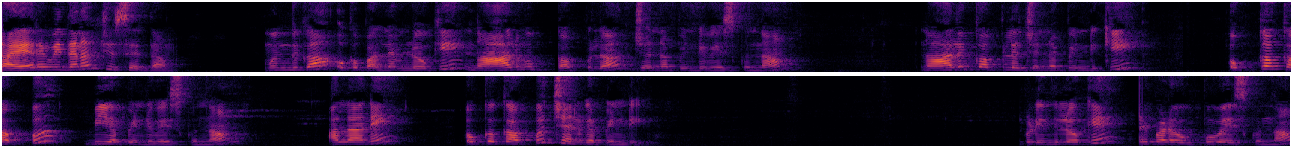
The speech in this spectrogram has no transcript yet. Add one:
తయారీ విధానం చూసేద్దాం. ముందుగా ఒక పళ్ళెంలోకి నాలుగు కప్పుల జొన్న పిండి వేసుకుందాం. నాలుగు కప్పుల జొన్న పిండికి ఒక్క కప్పు బియ్య పిండి వేసుకుందాం. అలానే ఒక కప్పు శనగపిండి. ఇప్పుడు ఇందులోకి సరిపడ ఉప్పు వేసుకుందాం.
